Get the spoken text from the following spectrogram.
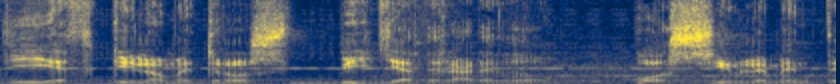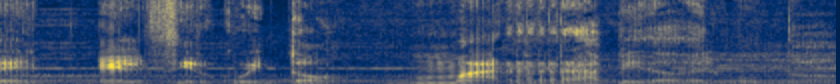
10 kilómetros Villa de Laredo, posiblemente el circuito más rápido del mundo.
